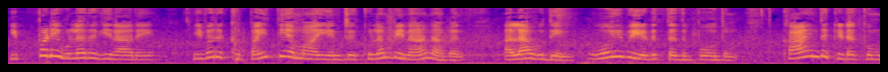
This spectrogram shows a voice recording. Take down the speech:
இப்படி உளறுகிறாரே இவருக்கு பைத்தியமா என்று குழம்பினான் அவன். அலாவுதீன் ஓய்வு எடுத்தது போதும். காய்ந்து கிடக்கும்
